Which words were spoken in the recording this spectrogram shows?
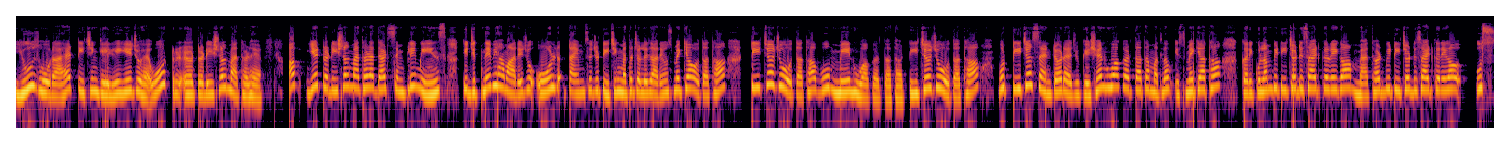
यूज़ हो रहा है टीचिंग के लिए, ये जो है वो ट्रेडिशनल मेथड है। अब ये ट्रेडिशनल मेथड है दैट सिंपली मीन्स कि जितने भी हमारे जो ओल्ड टाइम से जो टीचिंग मेथड चले जा रहे हैं, उसमें क्या होता था? टीचर जो होता था, वो मेन हुआ करता था। टीचर जो होता था, वो टीचर सेंटर्ड एजुकेशन हुआ करता था मतलब इसमें क्या था? करिकुलम भी टीचर डिसाइड करेगा मेथड भी टीचर डिसाइड करेगा, उस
